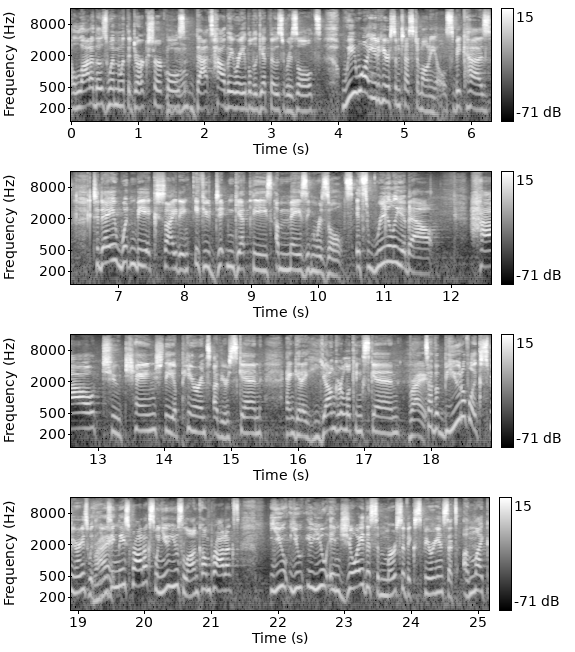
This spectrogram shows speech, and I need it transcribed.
A lot of those women with the dark circles, mm-hmm. that's how they were able to get those results. We want you to hear some testimonials because today wouldn't be exciting if you didn't get these amazing results. It's really about how to change the appearance of your skin and get a younger looking skin. Right. To have a beautiful experience with Right. using these products. When you use Lancome products, you, you, you enjoy this immersive experience that's unlike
